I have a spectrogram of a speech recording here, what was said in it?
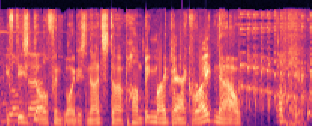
If Hello, this Dad. dolphin boy does not stop humping my back right now. Thank you.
